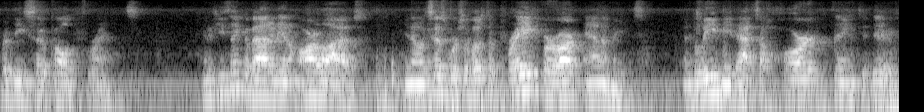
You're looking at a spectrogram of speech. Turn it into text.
for these so called friends. And if you think about it in our lives, you know, it says we're supposed to pray for our enemies. And believe me, that's a hard thing to do.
